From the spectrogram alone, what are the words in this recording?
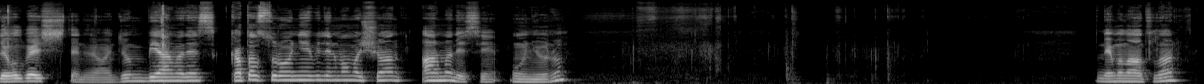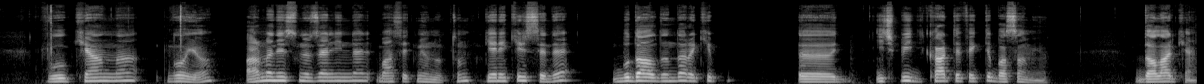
Level 5 de devam ediyorum. Bir Armades. Katastrof oynayabilirim ama şu an Armades'i oynuyorum. Level 6'lar. Vulcan'la Goyo. Armades'in özelliğinden bahsetmeyi unuttum. Gerekirse de bu daldığında rakip e, hiçbir kart efekti basamıyor. Dalarken.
